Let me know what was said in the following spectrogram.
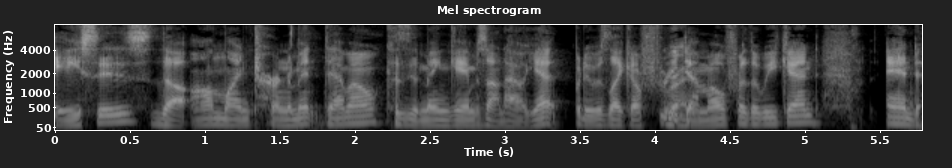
Aces, the online tournament demo, because the main game's not out yet, but it was like a free Right. demo for the weekend, and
